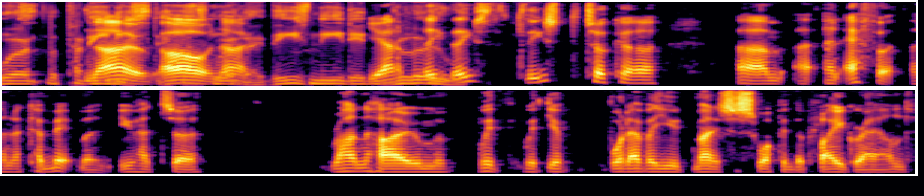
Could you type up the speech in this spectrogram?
weren't the panini no, stickers, oh no, they? These needed yeah, glue. these these took a, um, a an effort and a commitment. You had to run home with with your whatever you'd managed to swap in the playground,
